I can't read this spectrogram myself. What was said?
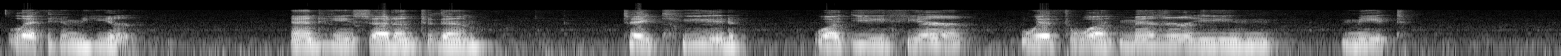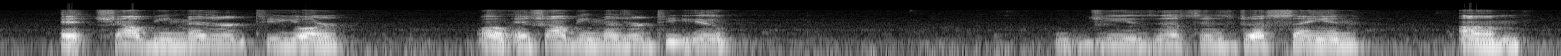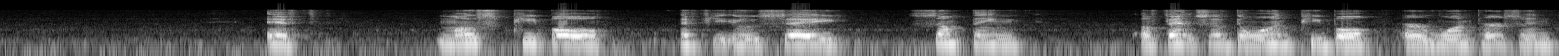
let him hear. And he said unto them, Take heed what ye hear, with what measure ye meet it shall be measured to your oh it shall be measured to you. Jesus is just saying um if most people if you say something offensive to one people or one person,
